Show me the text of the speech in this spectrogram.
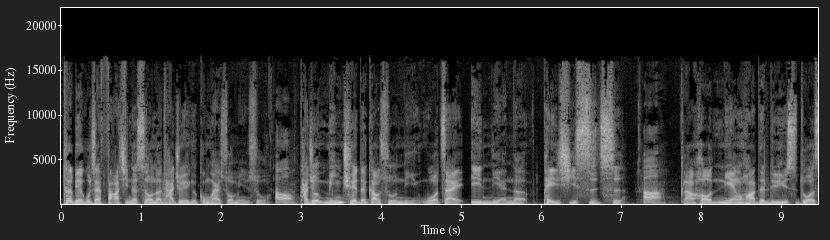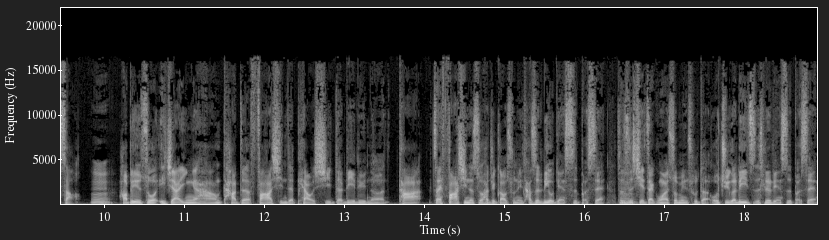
特别股在发行的时候呢，它就有一个公开说明书。哦，它就明确的告诉你，我在一年呢配息四次。哦。然后年化的利率是多少？嗯，好，比如说一家银行，它的发行的票息的利率呢，它在发行的时候，它就告诉你它是六点四 percent，这是写在公开说明书的。嗯、我举个例子是六点四 percent，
